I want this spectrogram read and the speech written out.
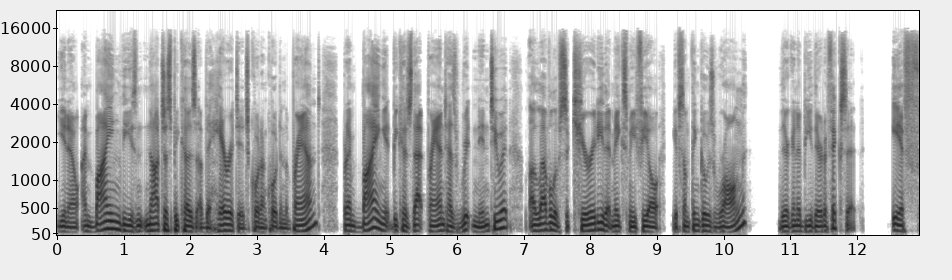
you know, I'm buying these not just because of the heritage, quote unquote, in the brand, but I'm buying it because that brand has written into it a level of security that makes me feel if something goes wrong, they're going to be there to fix it. if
